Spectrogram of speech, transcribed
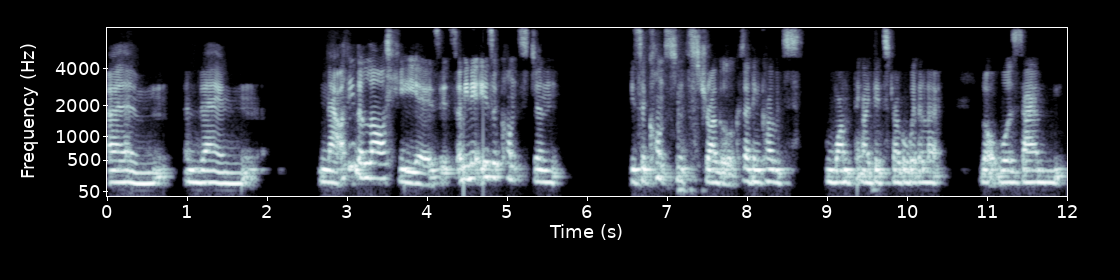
Um, and then now I think the last few years, it's, I mean, it is a constant, it's a constant struggle because I think I would, one thing I did struggle with a lot, lot was, um,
